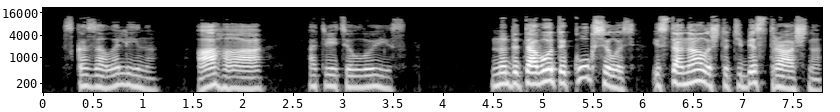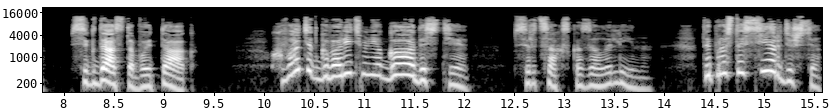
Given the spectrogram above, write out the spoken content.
— сказала Лина. «Ага», — ответил Луис. «Но до того ты куксилась и стонала, что тебе страшно. Всегда с тобой так». «Хватит говорить мне гадости», — в сердцах сказала Лина. Ты просто сердишься,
